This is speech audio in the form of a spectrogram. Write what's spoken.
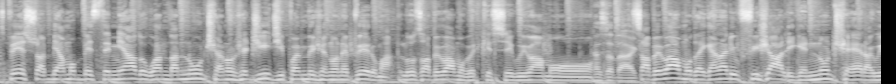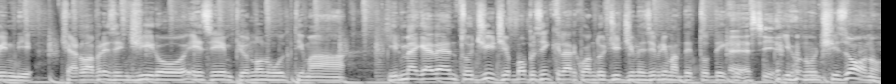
spesso abbiamo bestemmiato quando annunciano c'è Gigi, poi invece non è vero, ma lo sapevamo perché seguivamo Casadaghi. sapevamo dai canali ufficiali che non c'era, quindi c'era la presa in giro, esempio, non ultima il mega evento Gigi e Bob Sinclair quando Gigi mesi prima ha detto di che Eh, sì. io non ci sono.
